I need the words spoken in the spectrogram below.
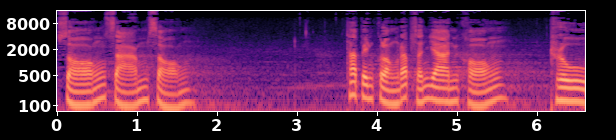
232 ถ้าเป็นกล่องรับสัญญาณของ True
